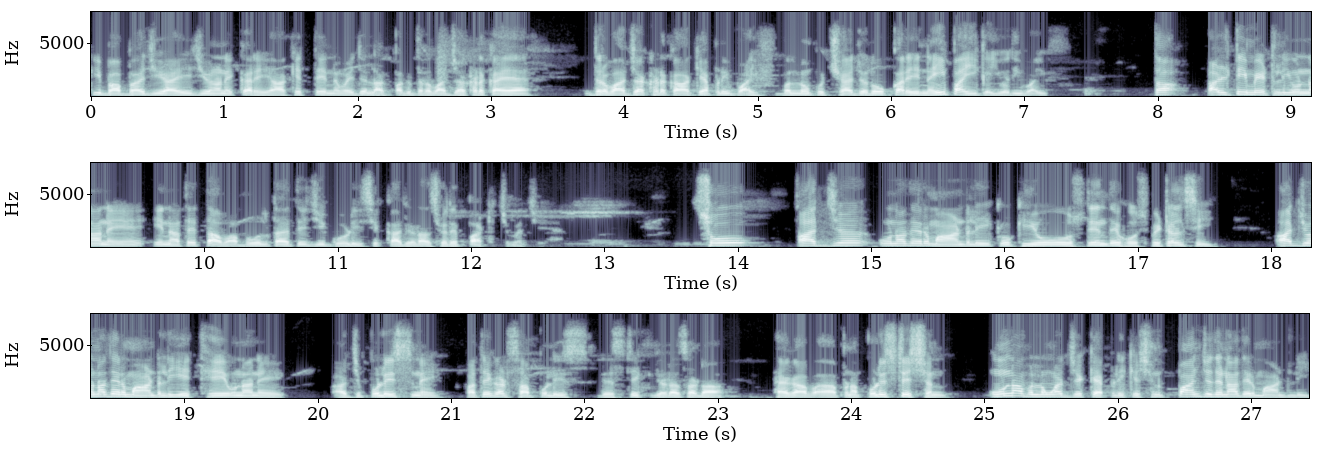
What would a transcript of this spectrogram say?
ਕਿ ਬਾਬਾ ਜੀ ਆਏ ਜੀ, ਉਹਨਾਂ ਨੇ ਘਰੇ ਆ ਕੇ 3 ਵਜੇ ਦੇ ਲਗਭਗ ਦਰਵਾਜ਼ਾ ਖੜਕਾਇਆ। ਦਰਵਾਜ਼ਾ ਖੜਕਾ ਕੇ ਆਪਣੀ ਵਾਈਫ ਵੱਲੋਂ ਪੁੱਛਿਆ, ਜਦੋਂ ਘਰੇ ਨਹੀਂ ਪਾਈ ਗਈ ਉਹਦੀ ਵਾਈਫ ਤਾਂ ਅਲਟੀਮੇਟਲੀ ਉਹਨਾਂ ਨੇ ਇਹਨਾਂ ਤੇ ਧਾਵਾ ਬੋਲਤਾ ਤੇ ਜੀ ਗੋਲੀ ਸਿੱਕਾ ਜਿਹੜਾ ਸੀ ਉਹਦੇ ਪੱਟ 'ਚ ਵੱਜਿਆ। ਸੋ ਅੱਜ ਉਹਨਾਂ ਦੇ ਰਿਮਾਂਡ ਲਈ ਕਿਉਂਕਿ ਉਹ ਉਸ ਦਿਨ ਦੇ ਹਸਪੀਟਲ ਸੀ, ਅੱਜ ਉਹਨਾਂ ਦੇ ਰਿਮਾਂਡ ਲਈ ਇੱਥੇ ਉਹਨਾਂ ਨੇ, ਅੱਜ ਪੁਲਿਸ ਨੇ, ਫਤਿਹਗੜ੍ਹ ਸਾਹਿਬ ਪੁਲਿਸ ਡਿਸਟ੍ਰਿਕਟ ਜਿਹੜਾ ਸਾਡਾ ਹੈਗਾ ਵਾ, ਆਪਣਾ ਪੁਲਿਸ ਸਟੇਸ਼ਨ ਉਹਨਾਂ ਵੱਲੋਂ ਅੱਜ ਇੱਕ ਐਪਲੀਕੇਸ਼ਨ 5 ਦਿਨਾਂ ਦੇ ਰਿਮਾਂਡ ਲਈ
